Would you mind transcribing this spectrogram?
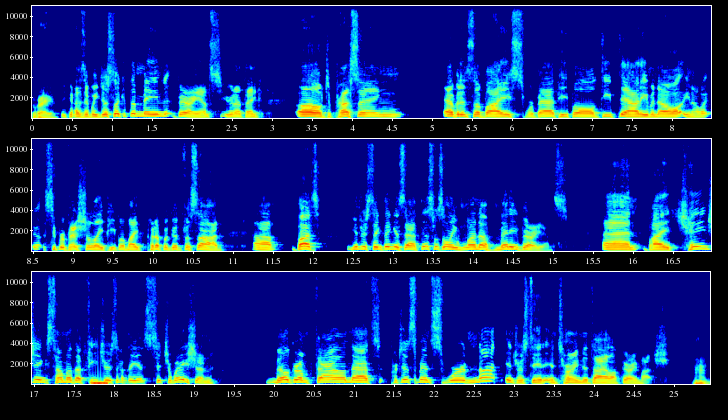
right? Because if we just look at the main variants, you're gonna think, oh, depressing, evidence of vice. We're bad people deep down, even though, you know, superficially people might put up a good facade. Uh, but the interesting thing is that this was only one of many variants. And by changing some of the features of the situation, Milgram found that participants were not interested in turning the dial up very much. Mm-hmm.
